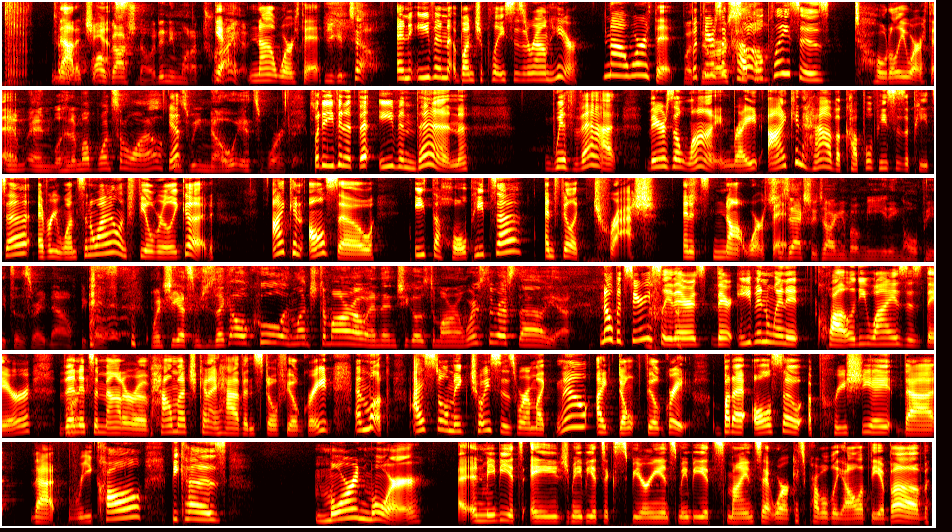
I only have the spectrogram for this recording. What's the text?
not a oh, chance. Oh gosh, no! I didn't even want to try Yeah, it. not worth it. You could tell. And even a bunch of places around here, not worth it. But But, there there's a couple some. places totally worth it. And, and we'll hit them up once in a while Yep. because we know it's worth it. But even at the, even then, with that, there's a line, right? I can have a couple pieces of pizza every once in a while and feel really good. I can also eat the whole pizza and feel like trash, and it's not worth She's it. She's actually talking about me eating whole pizzas right now because when she gets them, she's like, "Oh, cool!" And lunch tomorrow, and then she goes tomorrow, and where's the rest? Oh, yeah. No, but seriously, there's there even when it quality wise is there, then Right. it's a matter of how much can I have and still feel great. And look, I still make choices where I'm like, no, I don't feel great, but I also appreciate that that recall because more and more and maybe it's age, maybe it's experience, maybe it's mindset work, it's probably all of the above.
